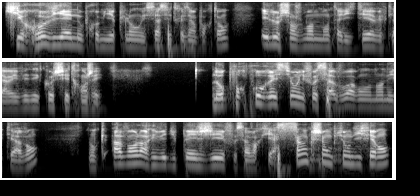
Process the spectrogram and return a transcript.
qui reviennent au premier plan, et ça c'est très important, et le changement de mentalité avec l'arrivée des coachs étrangers. Donc pour progression, il faut savoir où on en était avant. Donc avant l'arrivée du PSG, il faut savoir qu'il y a cinq champions différents.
